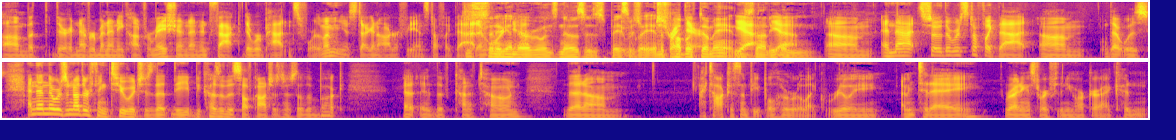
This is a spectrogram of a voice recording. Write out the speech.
um, but there had never been any confirmation. And in fact, there were patents for them. I mean, you know, steganography and stuff like that. Just and sitting under yeah. everyone's noses, basically, in the right public domain. Yeah, it's not yeah. even. Um, and that so there was stuff like that um, that was, and then there was another thing too, which is that the because of the self consciousness of the book, uh, uh, the kind of tone that um, I talked to some people who were like really. I mean, today writing a story for the New Yorker, I couldn't.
